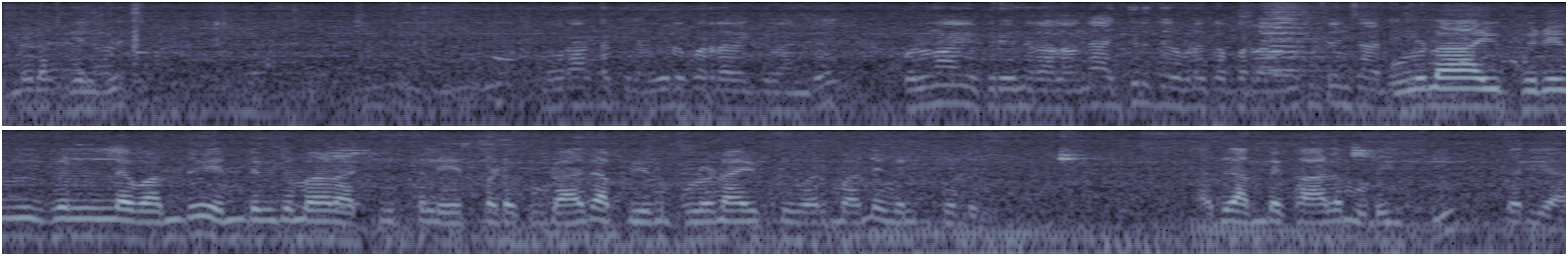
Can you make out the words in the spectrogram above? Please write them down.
என்னடா கேள்வி? போராட்டத்தில் ஈடுபடுறவைக்கு வந்து புலனாய்வு பிரிவினரால் வந்து அச்சுறுத்தல் விடுக்கப்படுறாங்க குற்றம் சாட்டி. புலனாய்வு பிரிவுகளில் வந்து எந்த விதமான அச்சுறுத்தல் ஏற்படக்கூடாது. அப்படின்னு புலனாய்வு பிரிவு வருமானு எங்களுக்கு சொல்லுது அது அந்த காலம் முடிஞ்சு சரியா?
